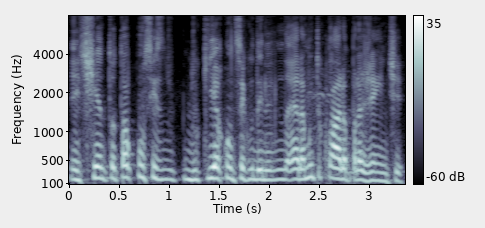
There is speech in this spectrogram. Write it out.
A gente tinha total consciência do, do que ia acontecer com o Danilo, era muito claro pra gente.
